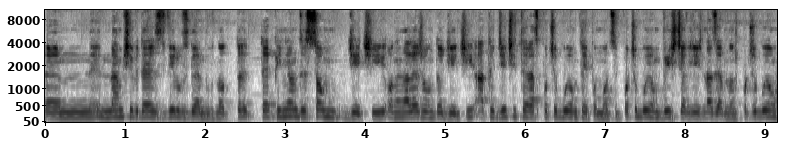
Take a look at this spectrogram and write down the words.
um, nam się wydaje z wielu względów. No, te, te, pieniądze są dzieci, one należą do dzieci, a te dzieci teraz potrzebują tej pomocy, potrzebują wyjścia gdzieś na zewnątrz, potrzebują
